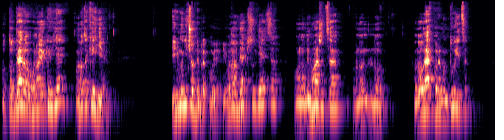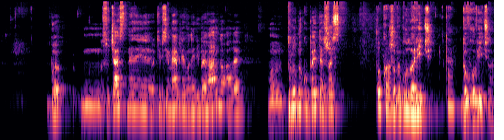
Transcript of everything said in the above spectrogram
От то дерево, воно яке є, воно таке є. І йому нічого не бракує. І воно не псується, воно не мажеться, воно, ну, воно легко ремонтується. Бо м, сучасні ті всі меблі, вони ніби гарно, але м, трудно купити щось щоб було річ Так. довговічна.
